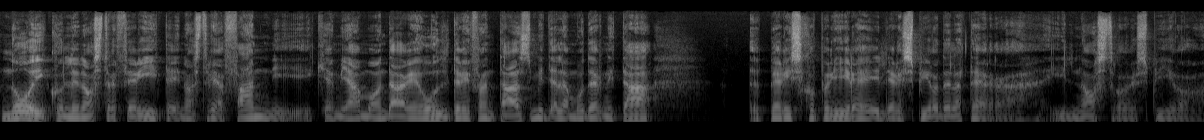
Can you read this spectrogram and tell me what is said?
Noi con le nostre ferite, i nostri affanni, che amiamo andare oltre i fantasmi della modernità, per riscoprire il respiro della terra, il nostro respiro,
